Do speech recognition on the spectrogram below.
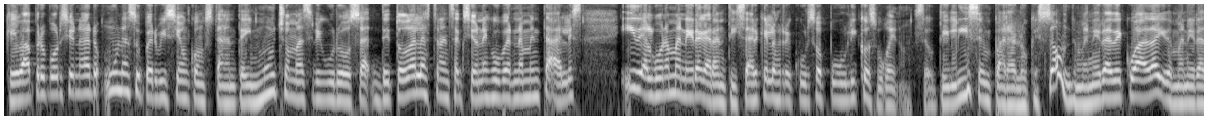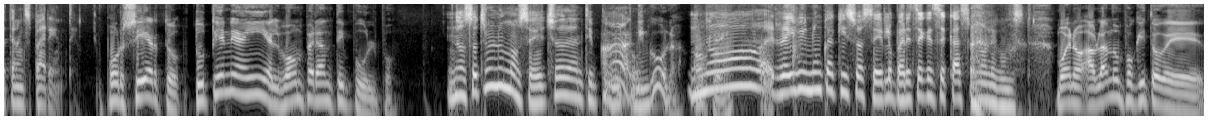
que va a proporcionar una supervisión constante y mucho más rigurosa de todas las transacciones gubernamentales y de alguna manera garantizar que los recursos públicos, bueno, se utilicen para lo que son de manera adecuada y de manera transparente. Por cierto, tú tienes ahí el bumper antipulpo. Nosotros no hemos hecho de antipulpo. Ah, ninguna. No, Raven nunca quiso hacerlo. Parece que ese caso no le gusta. bueno, hablando un poquito de,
